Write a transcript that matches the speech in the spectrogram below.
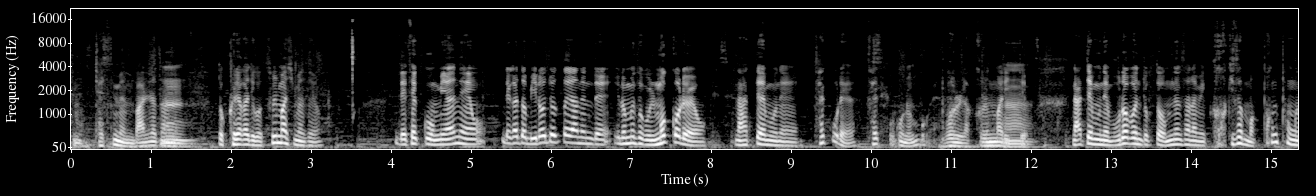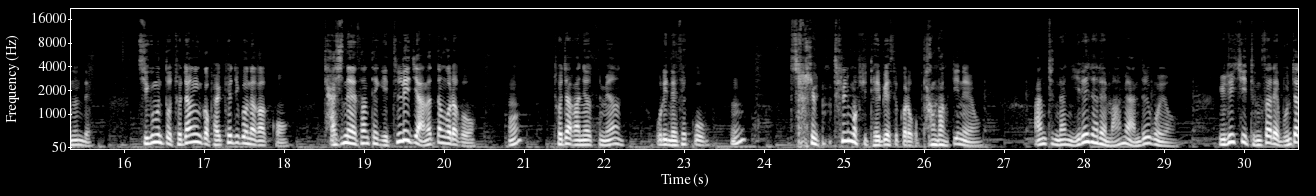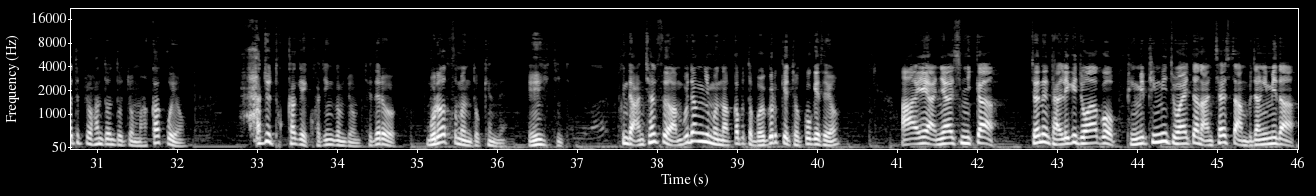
음, 됐으면 말이라도. 음. 또 그래가지고 술 마시면서요. 내 새끼 미안해요. 내가 더 밀어줬어야 하는데 이러면서 울먹거려요. 나 때문에 새꾸래. 새꾸. 그거는 뭐야? 몰라 그런 말이 아. 있대요. 나 때문에 물어본 적도 없는 사람이 거기서 막 펑펑 우는데 지금은 또 조장인 거 밝혀지고 나갔고 자신의 선택이 틀리지 않았던 거라고. 어? 조작 아니었으면 우리 내 새끼 응? 참 틀림없이 데뷔했을 거라고 방방 뛰네요. 아무튼 난 이래저래 마음에 안 들고요. 유리 씨 등살에 문자 투표 한 돈도 좀 아깝고요. 아주 독하게 과징금 좀 제대로 물었으면 좋겠네. 에이 진짜. 근데 안찰수 안 부장님은 아까부터 뭘 그렇게 적고 계세요? 아 예 안녕하십니까. 저는 달리기 좋아하고 핑미 핑미 좋아했던 안찰수 안 부장입니다.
